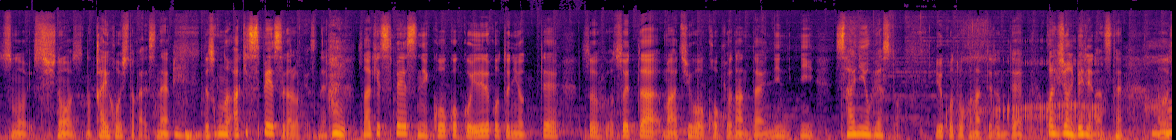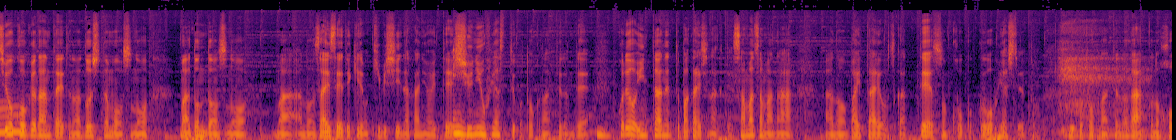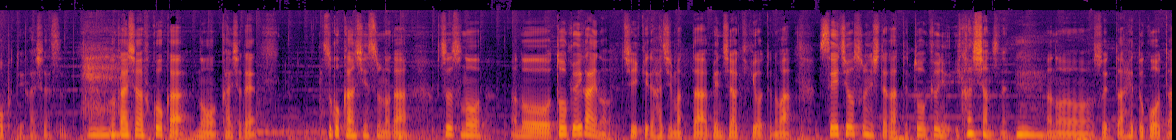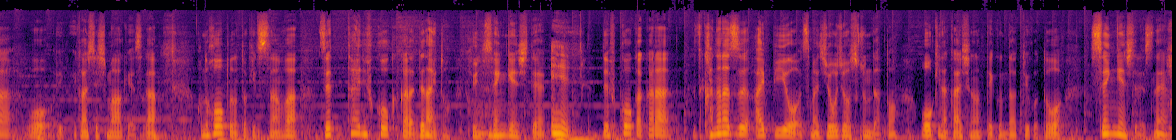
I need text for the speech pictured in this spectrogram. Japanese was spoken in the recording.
その市のその開放市とかですね、でそこの空きスペースがあるわけですね、はい、その空きスペースに広告を入れることによってそうそういったまあ地方公共団体にに歳入を増やすと。いうことを行っているのでこれは非常に便利なんですね。あの地方公共団体というのはどうしてもその、まあ、どんどんそのまあ、あの財政的にも厳しい中において収入を増やすということを行っているので、これをインターネットばかりじゃなくてさまざまなあの媒体を使ってその広告を増やしているということを行っているのがこのホープという会社です。この会社は福岡の会社ですごく感心するのが普通そのあの東京以外の地域で始まったベンチャー企業というのは成長するに従って東京に移管しちゃうんですね、うん、あのそういったヘッドクォーターを移管してしまうわけですがこのホープの時津さんは絶対に福岡から出ないというふうに宣言して、ええ、で福岡から必ず IPO つまり上場するんだと大きな会社になっていくんだということを宣言してですね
